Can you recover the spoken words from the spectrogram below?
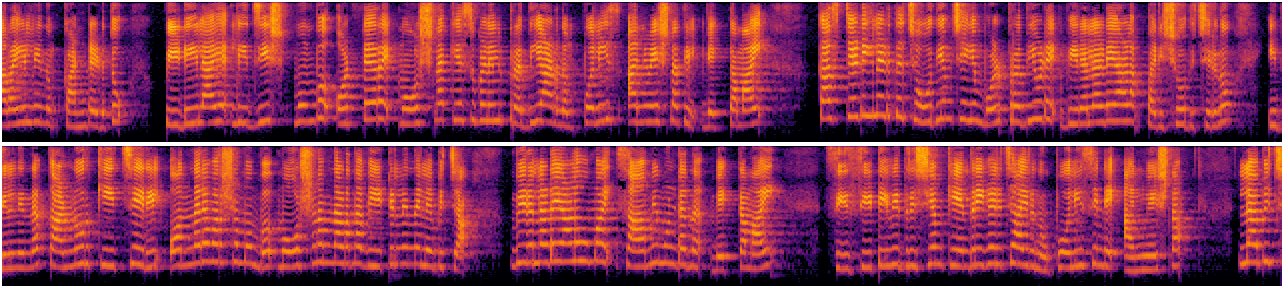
അറയിൽ നിന്നും കണ്ടെടുത്തു. പിടിയിലായ ലിജീഷ് മുമ്പ് ഒട്ടേറെ മോഷണ കേസുകളിൽ പ്രതിയാണെന്നും പോലീസ് അന്വേഷണത്തിൽ വ്യക്തമായി. കസ്റ്റഡിയിലെടുത്ത് ചോദ്യം ചെയ്യുമ്പോൾ പ്രതിയുടെ വിരലടയാളം പരിശോധിച്ചിരുന്നു. ഇതിൽ നിന്ന് കണ്ണൂർ കീച്ചേരിൽ ഒന്നര വർഷം മുമ്പ് മോഷണം നടന്ന വീട്ടിൽ നിന്ന് ലഭിച്ച വിരലടയാളവുമായി സാമ്യമുണ്ടെന്ന് വ്യക്തമായി. സി സി ടി വി ദൃശ്യം കേന്ദ്രീകരിച്ചായിരുന്നു പോലീസിന്റെ അന്വേഷണം. ലഭിച്ച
